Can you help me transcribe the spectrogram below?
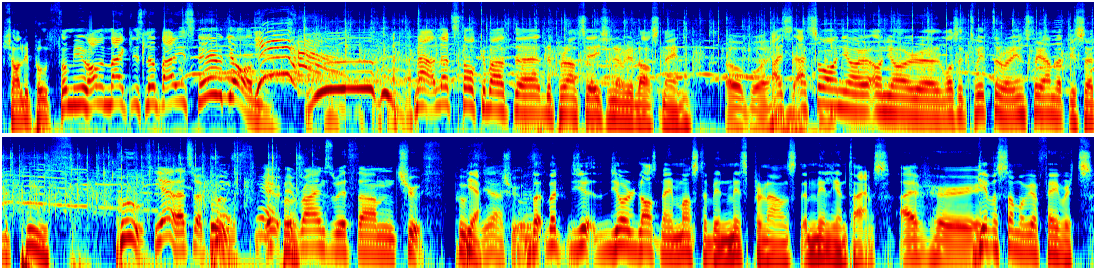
Charlie Puth som ju har en märklig slump här i studion! Yeah! Now let's talk about uh, the pronunciation of your last name. Oh boy. I saw on your on your uh, was it Twitter or Instagram that you said Puth. Poof. Yeah, that's what poof. Yeah. It, it rhymes with um truth. Poof. Yeah. Yeah, truth. But but you, your last name must have been mispronounced a million times. I've heard. Give us some of your favorites.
